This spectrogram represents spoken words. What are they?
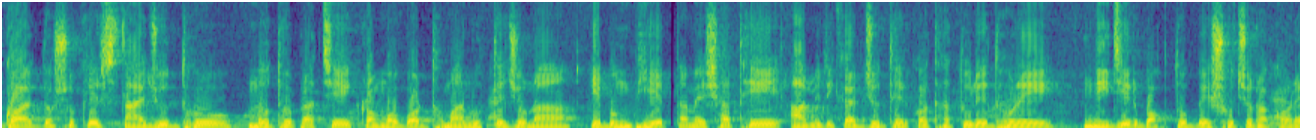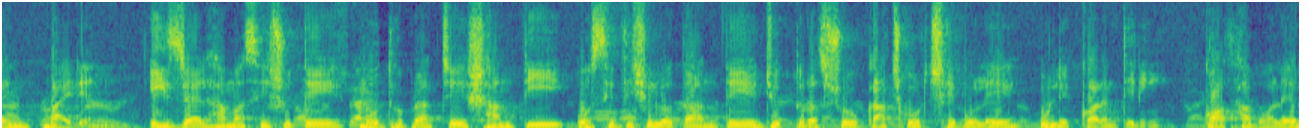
কয়েক দশকের স্নায়ুযুদ্ধ মধ্যপ্রাচ্যে ক্রমবর্ধমান উত্তেজনা এবং ভিয়েতনামের সাথে আমেরিকার যুদ্ধের কথা তুলে ধরে নিজের বক্তব্যের সূচনা করেন বাইডেন। ইসরায়েল হামাস ইস্যুতে মধ্যপ্রাচ্যে শান্তি ও স্থিতিশীলতা আনতে যুক্তরাষ্ট্র কাজ করছে বলে উল্লেখ করেন তিনি। কথা বলেন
